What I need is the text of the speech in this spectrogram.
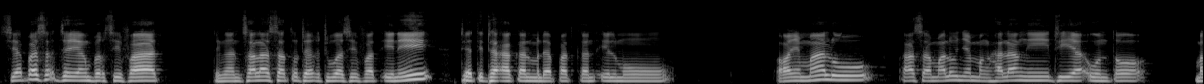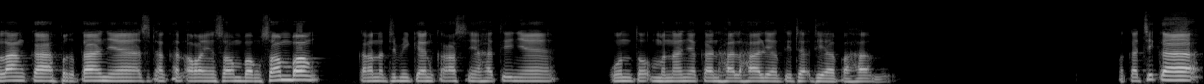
siapa saja yang bersifat dengan salah satu dari dua sifat ini, dia tidak akan mendapatkan ilmu. Orang yang malu, rasa malunya menghalangi dia untuk melangkah bertanya, sedangkan orang yang sombong-sombong karena demikian kerasnya hatinya untuk menanyakan hal-hal yang tidak dia pahami. Maka jika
